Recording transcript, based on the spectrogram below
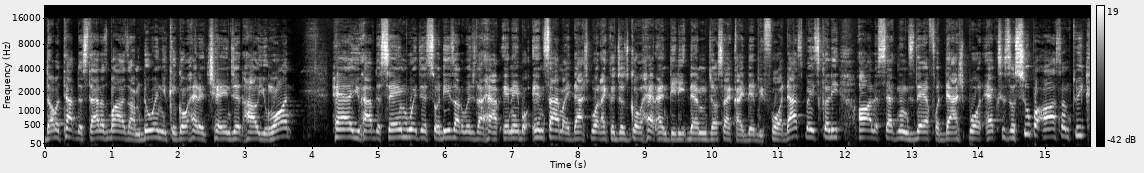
double tap the status bar as I'm doing. You can go ahead and change it how you want. Here you have the same widgets. So these are the widgets I have enabled inside my dashboard. I could just go ahead and delete them just like I did before. That's basically all the settings there for dashboard X. It's a super awesome tweak.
